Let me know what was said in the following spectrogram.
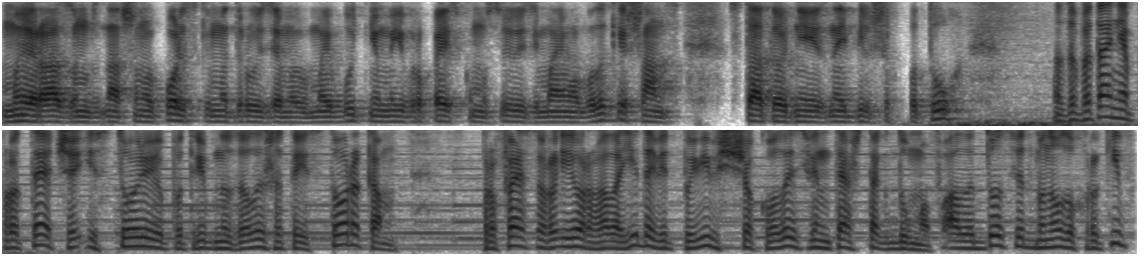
ми разом з нашими польськими друзями в майбутньому європейському союзі маємо великий шанс стати однією з найбільших потуг. Запитання про те, чи історію потрібно залишити історикам, професор Ігор Галагіда відповів, що колись він теж так думав, але досвід минулих років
